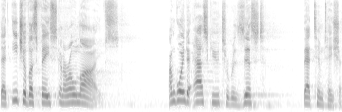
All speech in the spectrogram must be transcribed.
that each of us face in our own lives, I'm going to ask you to resist that temptation.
